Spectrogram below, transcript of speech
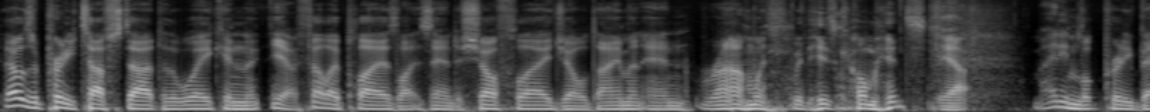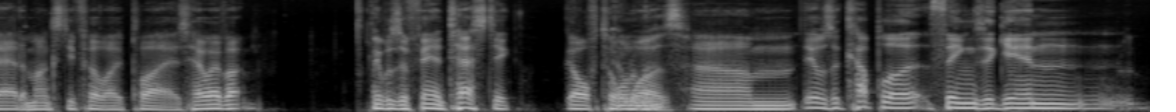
that was a pretty tough start to the week. And, yeah, fellow players like Xander Schauffele, Joel Dahmen, and Rahm with, his comments Yeah, made him look pretty bad amongst his fellow players. However, it was a fantastic golf tournament. It was. Um, there was a couple of things again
